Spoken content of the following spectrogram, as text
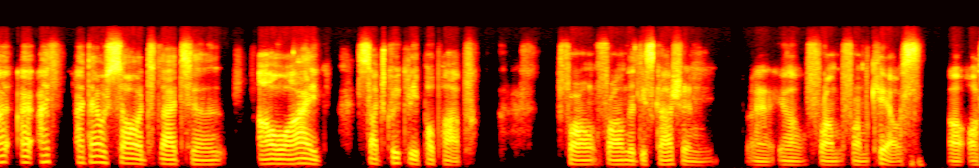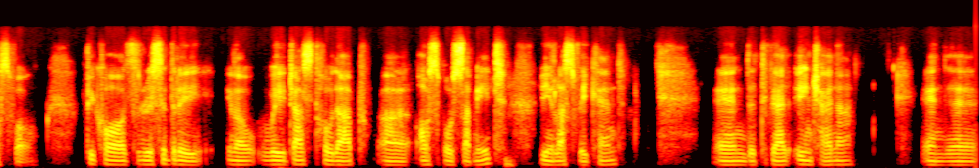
I I I never thought that uh, ROI such quickly pop up from from the discussion, uh, you know, from from CHAOSS uh, OSPO, because recently, you know, we just hold up uh, OSPO summit in last weekend, and to get in China, And uh,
